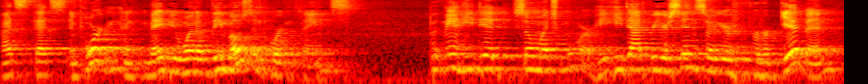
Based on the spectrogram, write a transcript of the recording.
That's, that's important and maybe one of the most important things. But man, he did so much more. He, he died for your sins so you're forgiven.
